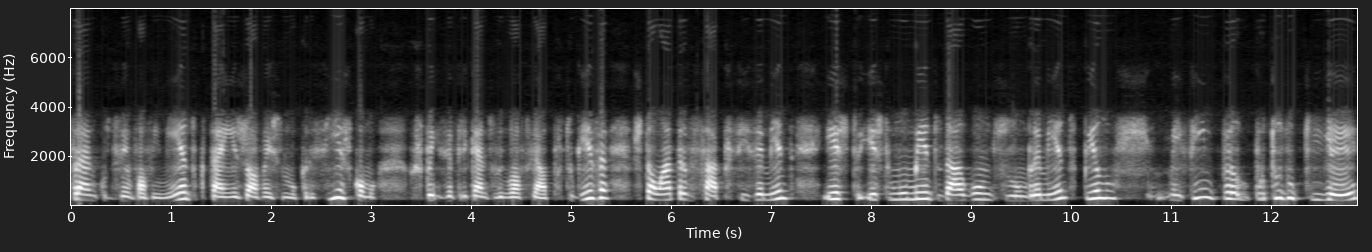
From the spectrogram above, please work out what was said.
franco desenvolvimento, que têm jovens democracias, como os países africanos de língua oficial portuguesa, estão a atravessar precisamente este, este momento de algum deslumbramento pelos, enfim, por, por tudo o que é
